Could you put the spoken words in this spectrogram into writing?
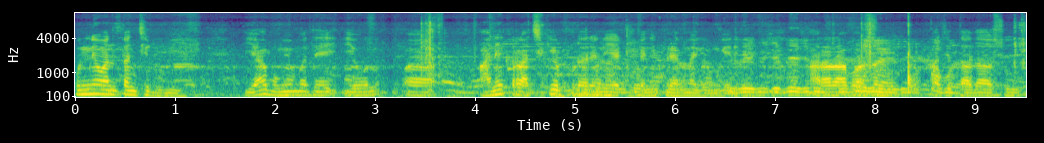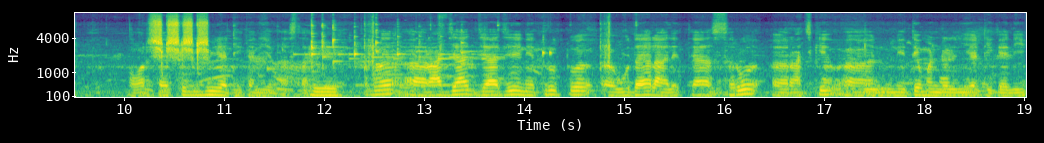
पुण्यवंतांची भूमी आहे. या भूमीमध्ये येऊन अनेक राजकीय पुढाऱ्यांनी या ठिकाणी प्रेरणा घेऊन गेली. आर आर आबा असो अजितदादा असो पवारसाहेब या ठिकाणी येत असतात. त्यामुळं राज्यात ज्या जे नेतृत्व उदयाला आले त्या सर्व राजकीय नेते मंडळी या ठिकाणी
